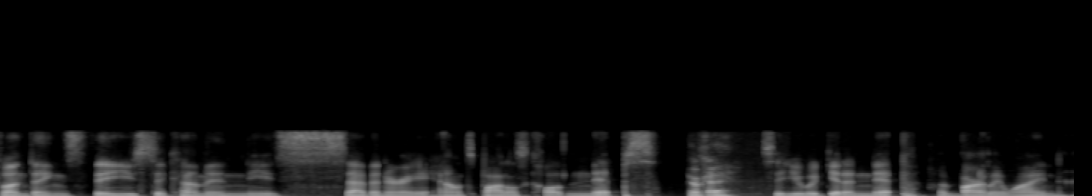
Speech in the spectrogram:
fun things they used to come in these seven or eight ounce bottles called nips. Okay. So you would get a nip of barley wine,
